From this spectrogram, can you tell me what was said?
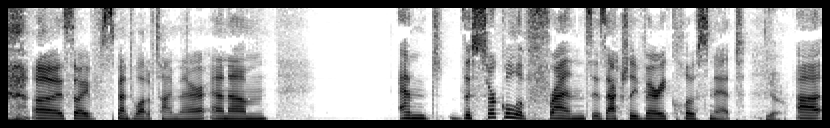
uh, so I've spent a lot of time there, and um, and the circle of friends is actually very close knit. Yeah. Uh,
